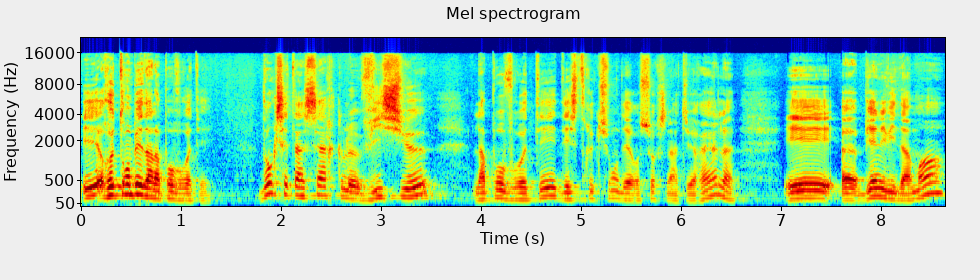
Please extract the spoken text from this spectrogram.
et retomber dans la pauvreté. Donc c'est un cercle vicieux, la pauvreté, destruction des ressources naturelles. Et euh, bien évidemment,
